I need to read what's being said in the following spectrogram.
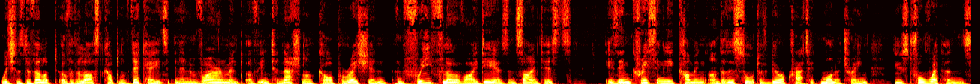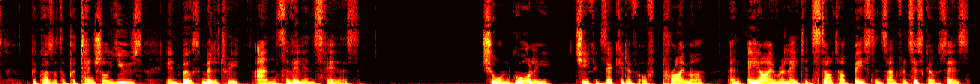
which has developed over the last couple of decades in an environment of international cooperation and free flow of ideas and scientists, is increasingly coming under the sort of bureaucratic monitoring used for weapons, because of the potential use in both military and civilian spheres. Sean Gourley, chief executive of Primer, an AI related startup based in San Francisco, says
